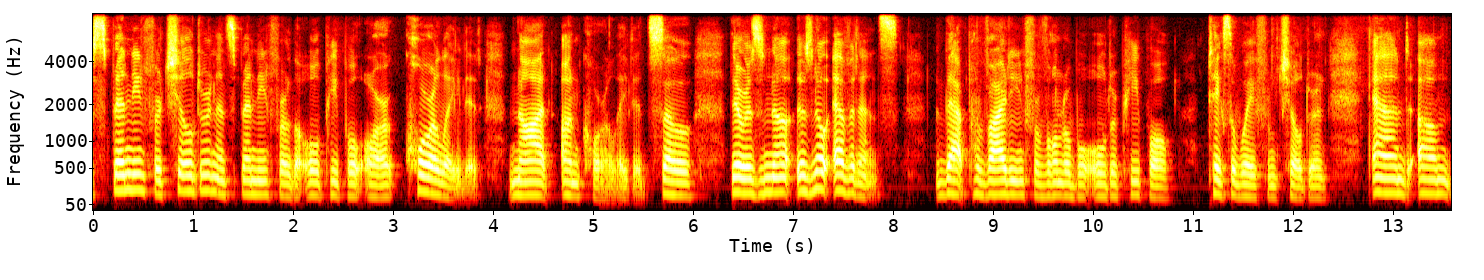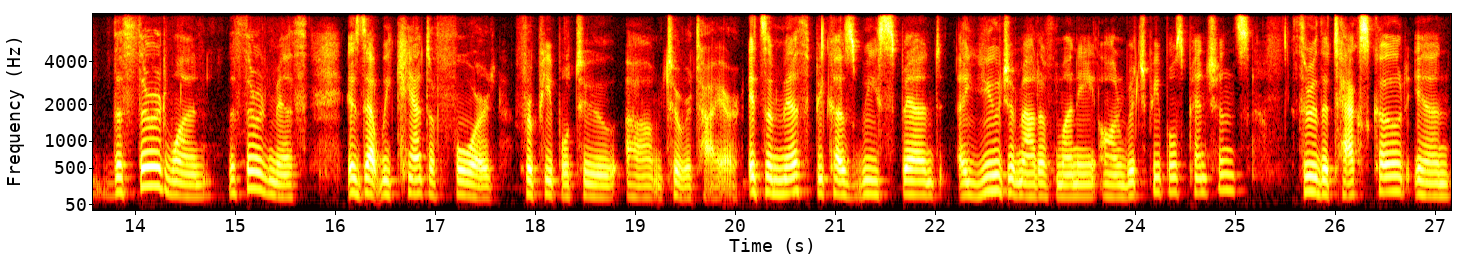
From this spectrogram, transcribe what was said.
spending for children and spending for the old people are correlated, not uncorrelated. So there is no, there's no evidence that providing for vulnerable older people takes away from children. And um, the third one, the third myth, is that we can't afford for people to um, to retire. It's a myth because we spend a huge amount of money on rich people's pensions through the tax code. In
